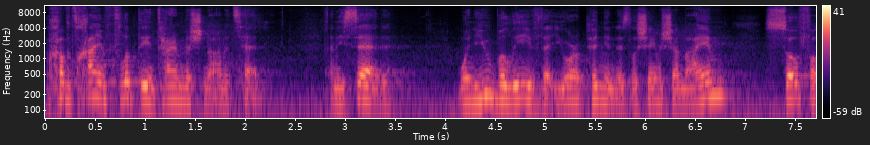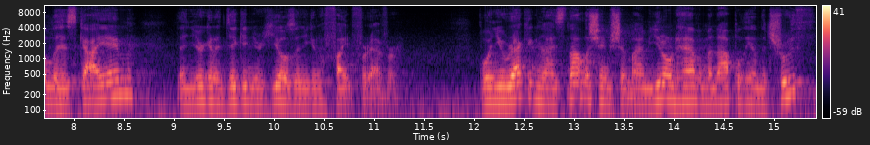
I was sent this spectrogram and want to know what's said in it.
The Chaim flipped the entire Mishnah on its head. And he said, when you believe that your opinion is l'shem shemayim, sofa lehiskayim, then you're going to dig in your heels and you're going to fight forever. But when you recognize it's not l'shem shemayim, you don't have a monopoly on the truth.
